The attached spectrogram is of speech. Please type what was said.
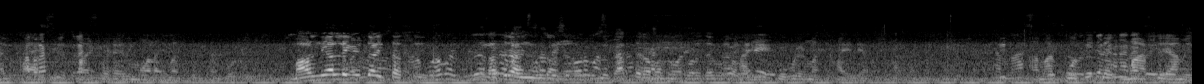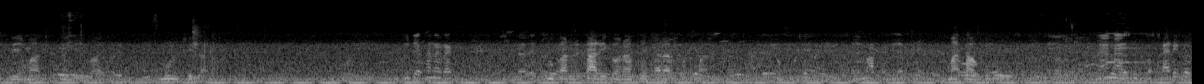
আমি খাবার আসলে মলাই মাছ মাল নেওয়ার লেগে তো ইচ্ছা আছে। রাত্রে আইন রাত্রে আবার করে দেবো পুকুরের মাছ খাইলে আমার টাকা নেই। মাছ আমার তো প্রত্যেক মাসে আমি যে মাছ কিনি ভাই মূল ছিলাম দোকানের কারিগর আছে যারা সব মাথাও না না কারিগর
